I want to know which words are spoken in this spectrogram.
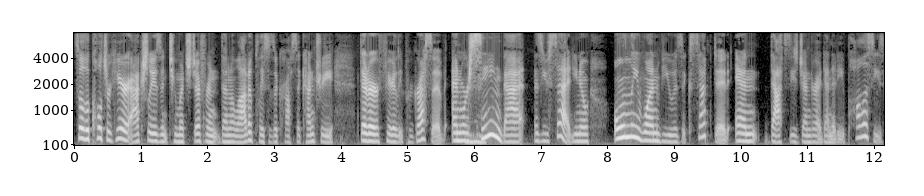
So the culture here actually isn't too much different than a lot of places across the country that are fairly progressive. And we're mm-hmm. seeing that as you said, you know, only one view is accepted, and that's these gender identity policies.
